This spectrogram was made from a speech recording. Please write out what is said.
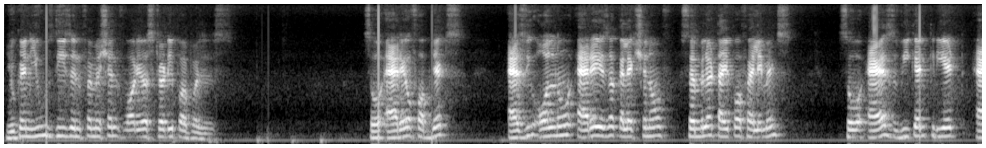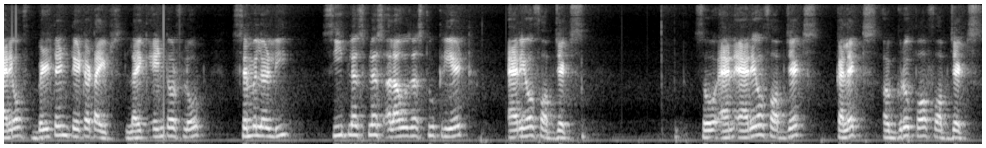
You can use these information for your study purposes. So array of objects. As you all know, array is a collection of similar type of elements. So as we can create array of built-in data types like int or float, similarly C++ allows us to create array of objects. So an array of objects collects a group of objects.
